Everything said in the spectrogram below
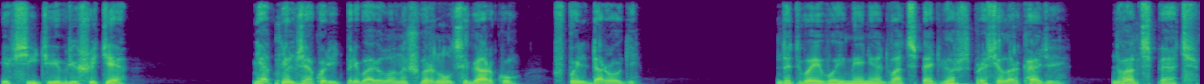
и в Сити, и в Решете. «Нет, нельзя курить», — прибавил он и швырнул сигарку в пыль дороги. «До твоего имения двадцать пять верст?» — спросил Аркадий. «Двадцать пять».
